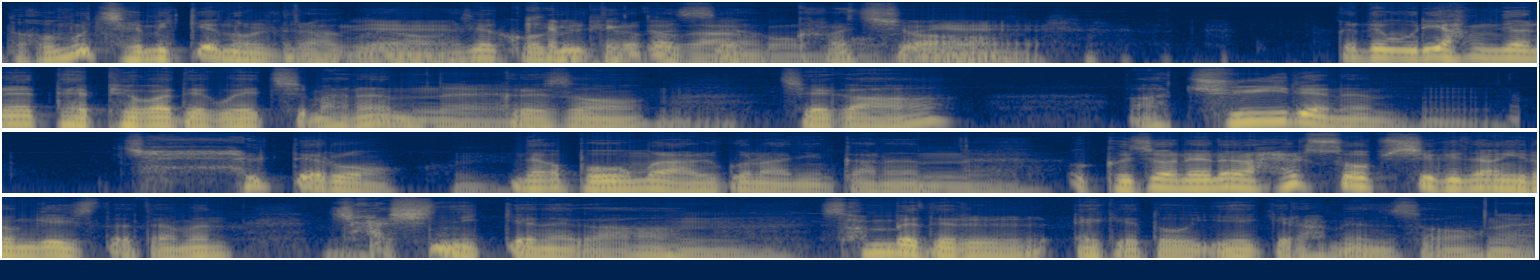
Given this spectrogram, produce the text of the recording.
너무 재밌게 놀더라고요. 예. 이제 거기 캠핑도 들어갔어요. 가고 뭐, 그렇죠. 예. 근데 우리 학년의 대표가 되고 했지만은 네. 그래서 음. 제가 아, 주일에는 음. 절대로 음. 내가 복음을 알고 나니까는 네. 그 전에는 할 수 없이 그냥 이런 게 있었다면 자신 있게 내가 음. 선배들에게도 얘기를 하면서 네.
